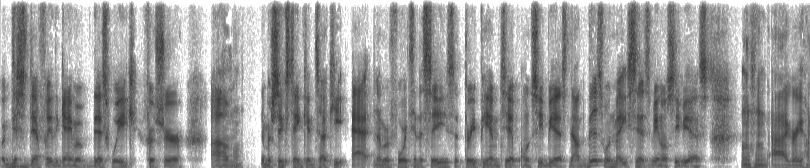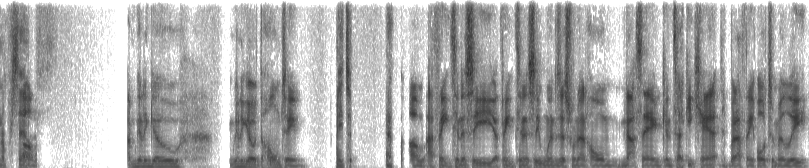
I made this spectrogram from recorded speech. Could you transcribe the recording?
this is definitely the game of this week for sure. Um, mm-hmm. Number 16, Kentucky at number four, Tennessee. It's a 3 p.m. tip on CBS. Now, this one makes sense being on CBS. Mm-hmm. I agree 100%. Um, I'm going to go, I'm going to go with the home team. Me too. Um, I think Tennessee. I think Tennessee wins this one at home. Not saying Kentucky can't, but I think ultimately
